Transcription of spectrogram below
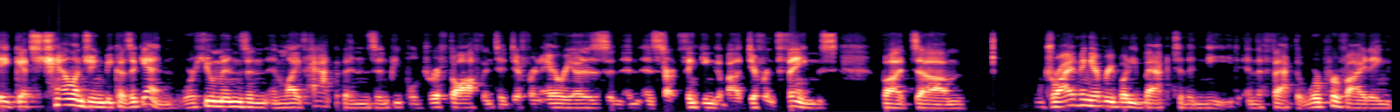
it gets challenging because again we're humans and, and life happens and people drift off into different areas and, and, and start thinking about different things but um, driving everybody back to the need and the fact that we're providing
